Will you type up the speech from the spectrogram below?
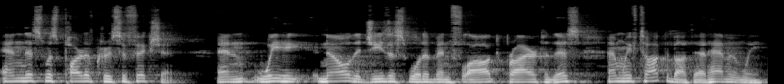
And this was part of crucifixion. And we know that Jesus would have been flogged prior to this, and we've talked about that, haven't we?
